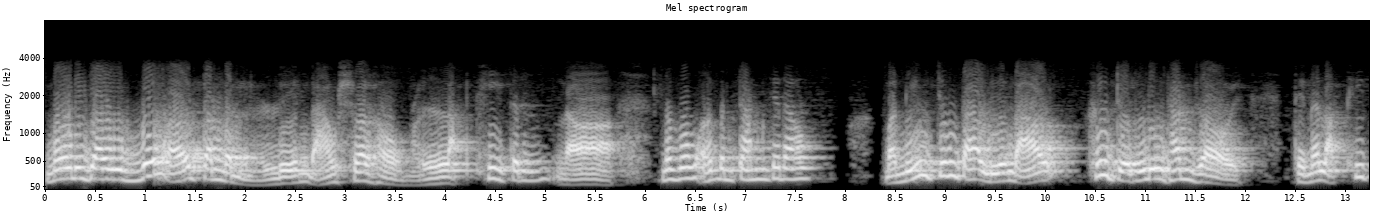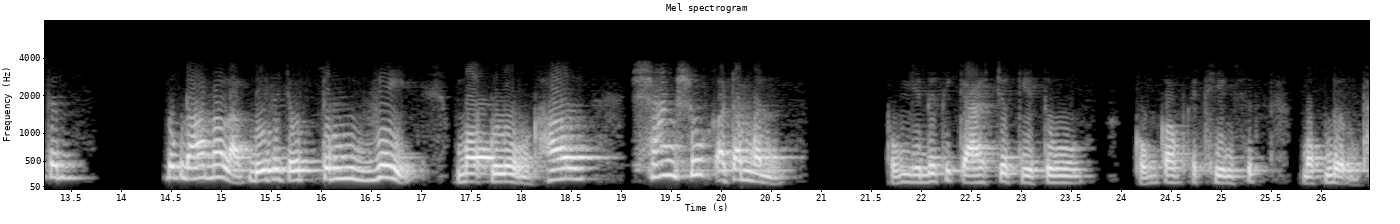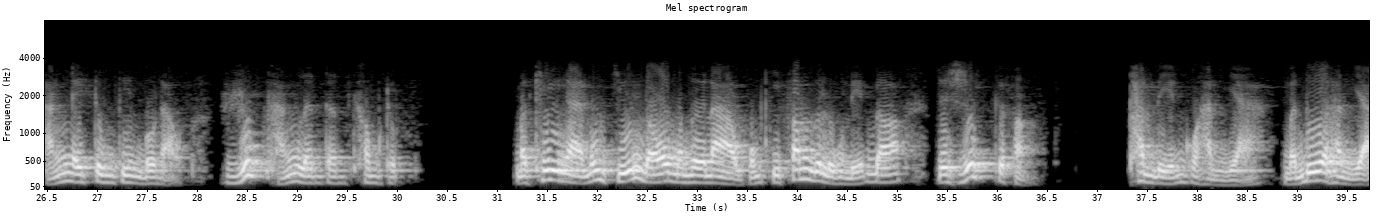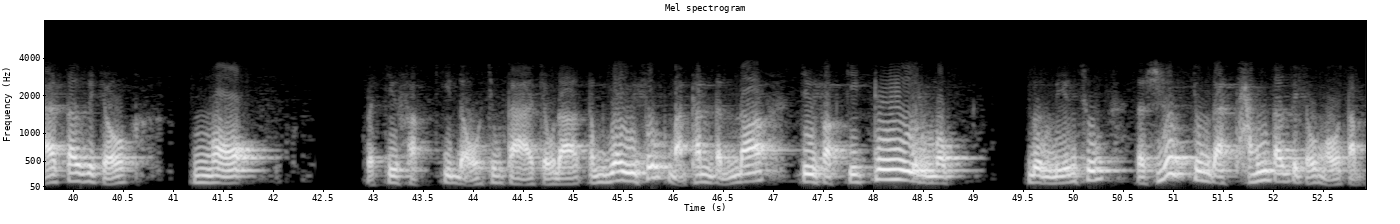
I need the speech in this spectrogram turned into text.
mô đi Dâu vốn ở trong mình, luyện đạo soi hồn, lập khí tinh nọ nó vốn ở bên trong chứ đâu. Mà nếu chúng ta luyện đạo, khứ trượt lưu thanh rồi, thì nó lập khí tinh lúc đó nó là đi tới chỗ tinh vi, một luồng hơi sáng suốt ở trong mình. Cũng như Đức Thích Ca trước kia tu, cũng có một cái thiên xích một đường thẳng ngay trung thiên bộ đạo rút thẳng lên trên không trục mà khi ngài muốn chuyển độ một người nào cũng chỉ phóng cái luồng điện đó để rút cái phần thanh điển của hành giả, mà đưa hành giả tới cái chỗ ngộ. Và chư Phật chỉ độ chúng ta ở chỗ đó. Trong giây phút mà thanh tịnh đó, chư Phật chỉ truyền một luồng điện xuống và rút chúng ta thẳng tới cái chỗ ngộ tập.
